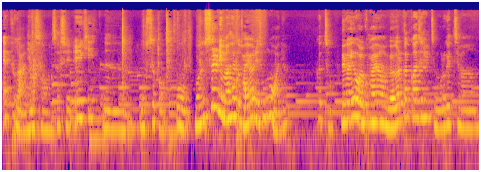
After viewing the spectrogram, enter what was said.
F가 아니어서 사실 일기는 못 쓸 것 같고 먼슬리만 해도 다이어리 성공 아니야? 그쵸? 내가 이걸 과연 몇월 달까지 할지 모르겠지만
